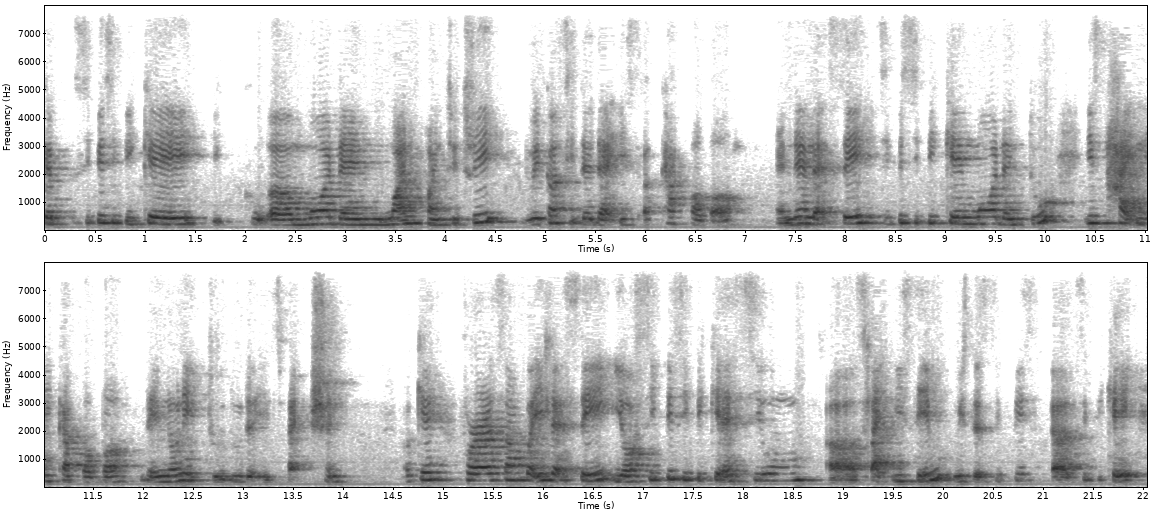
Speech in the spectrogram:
CPCPK uh, more than 1.23, we consider that is a capable. And then let's say CPCPK more than 2 is highly capable. They no need to do the inspection. Okay, for example, if let's say your CPCPK assume uh, slightly same with the CP, uh, CPK,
